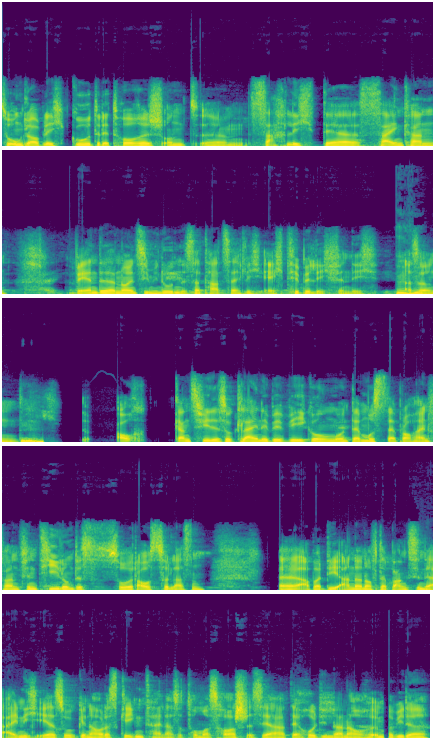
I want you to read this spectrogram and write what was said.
so unglaublich gut rhetorisch und ähm, sachlich der sein kann, während der 90 Minuten ist er tatsächlich echt hibbelig, finde ich. Mhm. Also und auch ganz viele so kleine Bewegungen und der muss, der braucht einfach ein Ventil, um das so rauszulassen. Äh, aber die anderen auf der Bank sind ja eigentlich eher so genau das Gegenteil. Also Thomas Horsch ist ja, der holt ihn dann auch immer wieder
